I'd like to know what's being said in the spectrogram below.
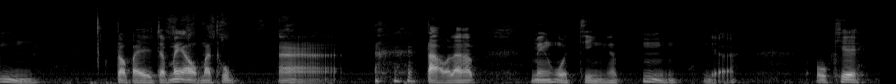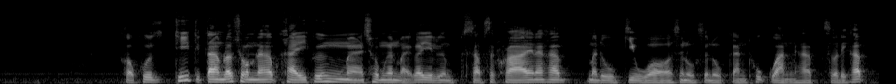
อืม ต่อไปจะไม่เอามาทุบ อ่า เต่าแล้วครับ แม่งโหดจริงครับ อืม เดี๋ยว โอเค ขอบคุณที่ติดตามรับชมนะครับ ใครเพิ่งมาชมกันใหม่ก็อย่าลืม Subscribe นะครับ มาดูกิววอสนุกสนุกๆกันทุกวันครับ สวัสดีครับ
